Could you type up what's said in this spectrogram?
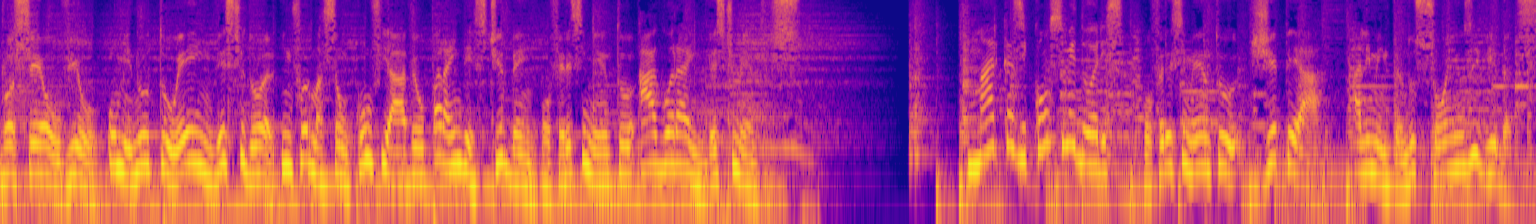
Você ouviu o Minuto e Investidor. Informação confiável para investir bem. Oferecimento Ágora Investimentos. Marcas e consumidores. Oferecimento GPA. Alimentando sonhos e vidas.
